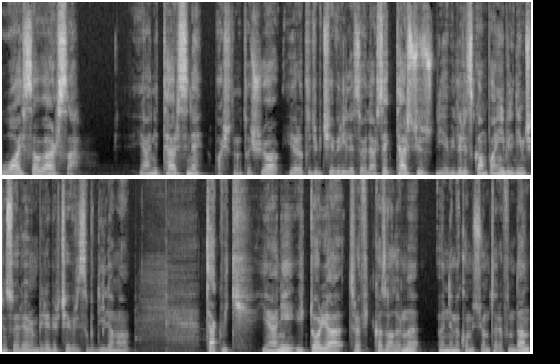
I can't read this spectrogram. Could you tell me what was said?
vice versa yani tersine başlığını taşıyor. Yaratıcı bir çeviriyle söylersek ters yüz diyebiliriz. Kampanyayı bildiğim için söylüyorum birebir çevirisi bu değil ama. TACVIC yani Victoria Trafik Kazalarını Önleme Komisyonu tarafından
